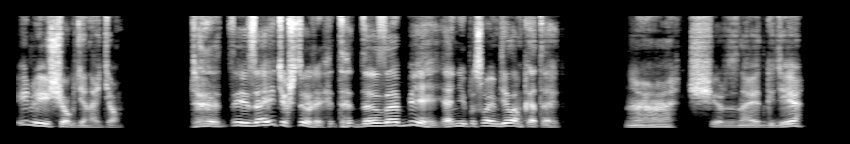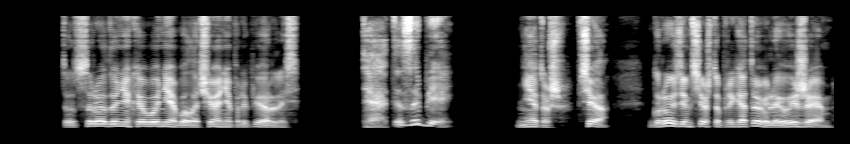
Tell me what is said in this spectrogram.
Или еще где найдем. Да ты за этих, что ли? Да, да забей, они по своим делам катают. Ага, черт знает где. Тут сроду никого не было, чё они приперлись? Да, да забей. Нет уж, все, грузим все, что приготовили, и уезжаем.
